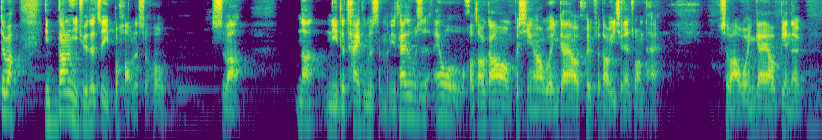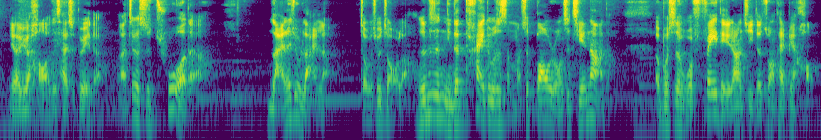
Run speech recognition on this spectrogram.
对吧？你当你觉得自己不好的时候，是吧？那你的态度是什么？你态度是，哎，我好糟糕啊，不行啊，我应该要恢复到以前的状态，是吧？我应该要变得越来越好，这才是对的啊，这个是错的。来了就来了，走就走了，是不是？你的态度是什么？是包容，是接纳的，而不是我非得让自己的状态变好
